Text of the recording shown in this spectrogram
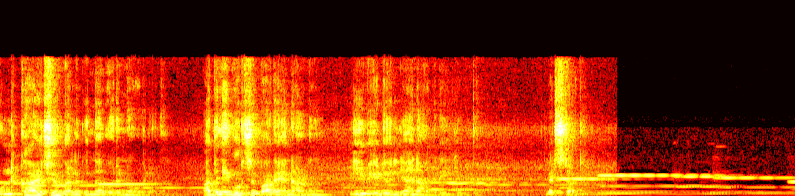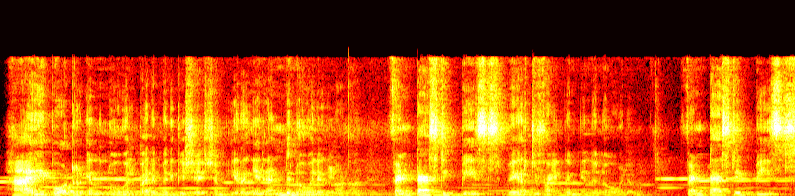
ഉൾക്കാഴ്ചയും നൽകുന്ന ഒരു നോവലാണ്. അതിനെക്കുറിച്ച് പറയാനാണ് ഈ വീഡിയോയിൽ ഞാൻ ആഗ്രഹിക്കുന്നത്. ലെറ്റ് സ്റ്റാർട്ട് ഹാരി പോട്ടർ എന്ന നോവൽ പരമ്പരയ്ക്ക് ശേഷം ഇറങ്ങിയ രണ്ട് നോവലുകളാണ് fantastic beasts where to find them എന്ന നോവലും fantastic beasts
